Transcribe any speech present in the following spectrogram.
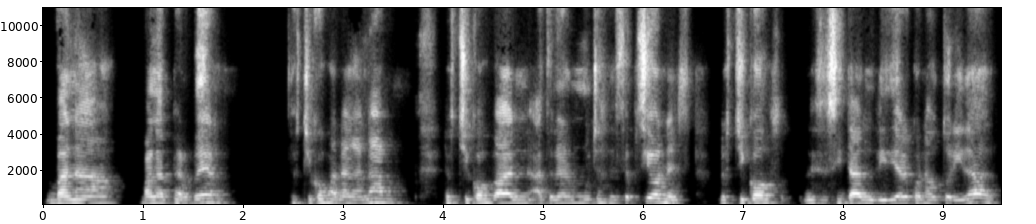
van a, van a perder, los chicos van a ganar, los chicos van a tener muchas decepciones, los chicos necesitan lidiar con autoridad,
